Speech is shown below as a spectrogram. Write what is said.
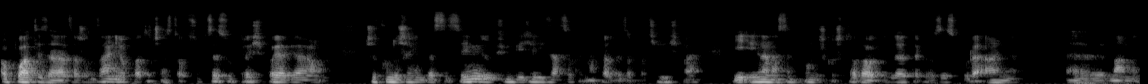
opłaty za zarządzanie, opłaty często od sukcesu, które się pojawiają przy funduszach inwestycyjnych, żebyśmy wiedzieli, za co tak naprawdę zapłaciliśmy i ile nas ten fundusz kosztował, ile tego zysku realnie e, mamy.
